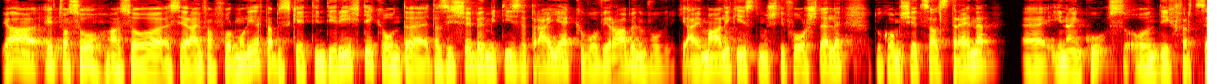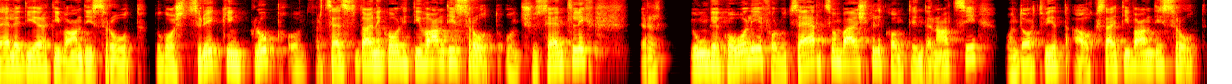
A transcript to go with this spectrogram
Ja, etwa so. Also äh, sehr einfach formuliert, aber es geht in die Richtung. Und äh, das ist eben mit diesen drei Ecken, wo wir haben, wo wirklich einmalig ist, musst du dir vorstellen, du kommst jetzt als Trainer äh, in einen Kurs und ich erzähle dir, die Wand ist rot. Du gehst zurück in den Club und erzählst du deine Goalie, die Wand ist rot. Und schlussendlich, der junge Goalie von Luzern zum Beispiel kommt in der Nazi und dort wird auch gesagt, die Wand ist rot.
